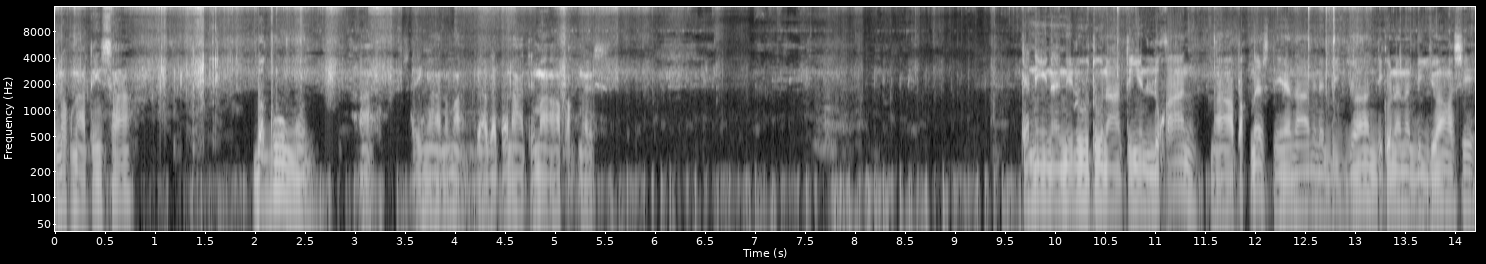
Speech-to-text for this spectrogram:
Lalok natin sa bagungon. Ah, say nga naman. Gagatan natin mga kapakners. Kanina niluto natin yung lukan. Mga kapakners, hindi na namin nabidyohan. Hindi ko na nabidyohan kasi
